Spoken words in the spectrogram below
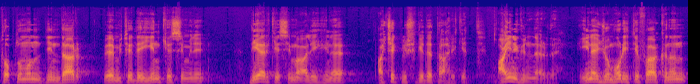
toplumun dindar ve mütedeyyin kesimini diğer kesimi aleyhine açık bir şekilde tahrik etti. Aynı günlerde yine Cumhur İttifakı'nın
